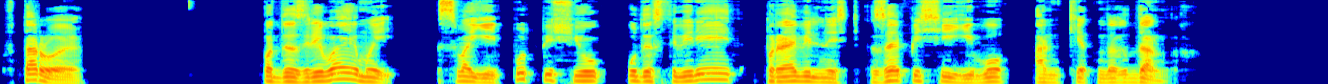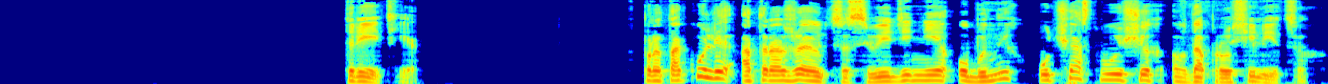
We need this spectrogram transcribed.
Второе. Подозреваемый своей подписью удостоверяет правильность записи его анкетных данных. Третье. Протоколе отражаются сведения об иных участвующих в допросе лицах.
